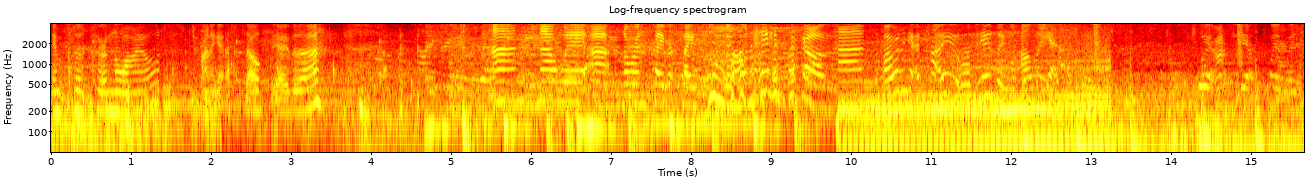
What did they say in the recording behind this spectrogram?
Influencer in the wild. Trying to get a selfie over there. and now we're at Lauren's favourite place that she's been wanting to come. And I want to get a tattoo or a piercing or oh, something. I want to get a tattoo. We're actually at the point where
